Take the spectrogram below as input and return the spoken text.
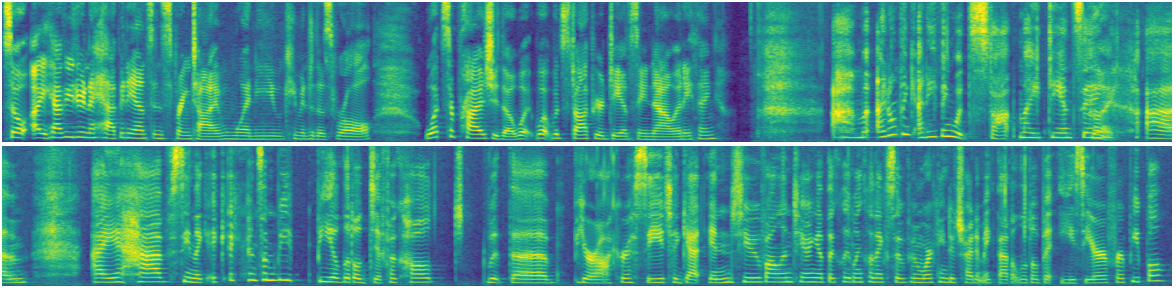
So I have you doing a happy dance in springtime when you came into this role. What surprised you though? What what would stop your dancing now? Anything? Um, I don't think anything would stop my dancing. Um, I have seen like it, it can sometimes be, be a little difficult with the bureaucracy to get into volunteering at the Cleveland Clinic. So we've been working to try to make that a little bit easier for people,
